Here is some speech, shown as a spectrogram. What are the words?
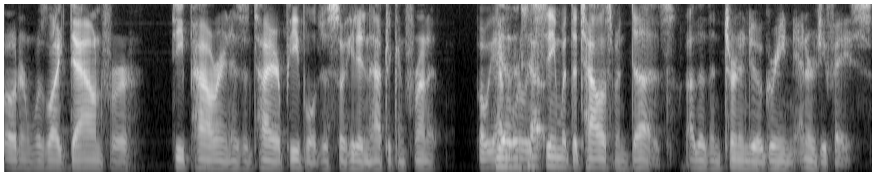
Odin was like down for depowering his entire people just so he didn't have to confront it. But we haven't really ta- seen what the talisman does, other than turn into a green energy face.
